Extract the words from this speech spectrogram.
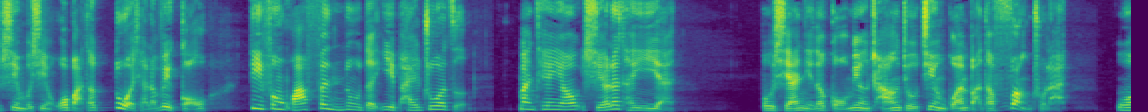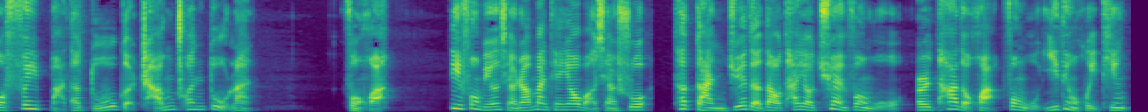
信不信我把它剁下来喂狗？地凤华愤怒的一拍桌子。漫天妖斜了他一眼，不嫌你的狗命长，就尽管把它放出来，我非把它毒个肠穿肚烂。凤华，地凤鸣想让漫天妖往下说。他感觉得到，他要劝凤舞，而他的话，凤舞一定会听。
